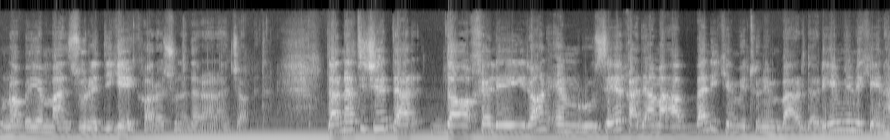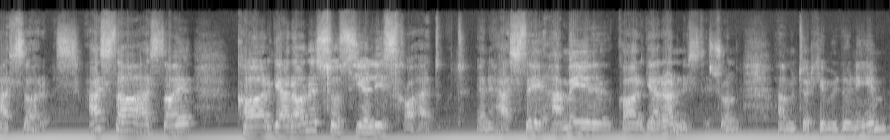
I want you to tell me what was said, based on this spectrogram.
اونا به یه منظور دیگه ای کاراشونو دارن انجام میدن. در نتیجه در داخل ایران امروزه قدم اولی که می‌تونیم برداریم اینه که این هسته رو هسته هسته کارگران سوسیالیست خواهد بود. یعنی هسته همه کارگران نیسته چون همونطور که می‌دونیم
